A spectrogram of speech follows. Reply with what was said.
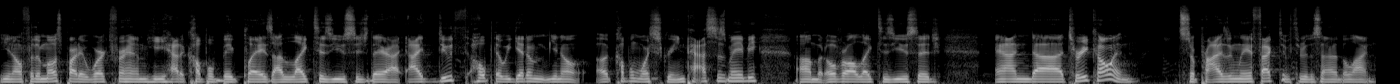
You know, for the most part, it worked for him. He had a couple big plays. I liked his usage there. I, I do th- hope that we get him, you know, a couple more screen passes maybe. Um, but overall, liked his usage. And uh, Tarik Cohen, surprisingly effective through the center of the line.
